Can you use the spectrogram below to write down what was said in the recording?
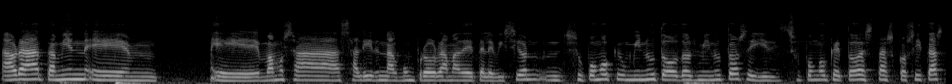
Ahora también eh, eh, vamos a salir en algún programa de televisión. Supongo que un minuto o dos minutos y supongo que todas estas cositas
